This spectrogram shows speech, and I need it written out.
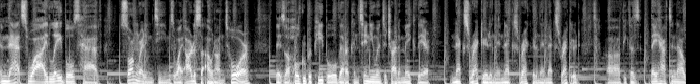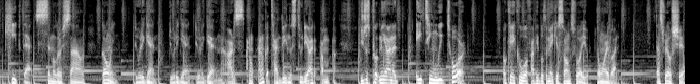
And that's why labels have songwriting teams why artists are out on tour. There's a whole group of people that are continuing to try to make their next record and their next record and their next record uh, because they have to now keep that similar sound going. Do it again do it again do it again. And the artists i don't, I don't got time to be in the studio. I, I'm, you just put me on a 18 week tour okay, cool, we'll find people to make your songs for you. Don't worry about it. That's real shit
